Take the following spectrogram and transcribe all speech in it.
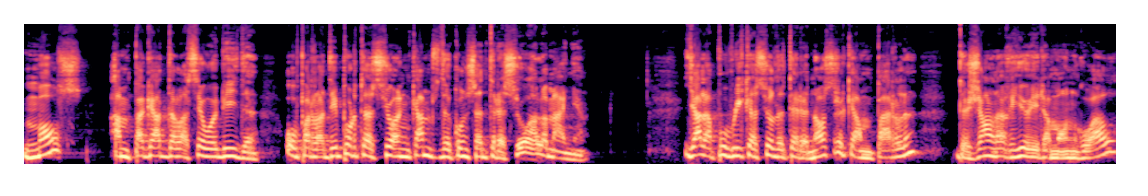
Molts han pagat de la seva vida o per la deportació en camps de concentració a Alemanya. Hi ha la publicació de Terra Nostra que en parla de Jean Larieux i Ramon Gual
